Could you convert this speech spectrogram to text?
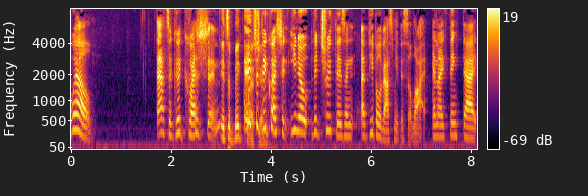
well, that's a good question. It's a big question. It's a big question. You know, the truth is, and uh, people have asked me this a lot, and I think that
